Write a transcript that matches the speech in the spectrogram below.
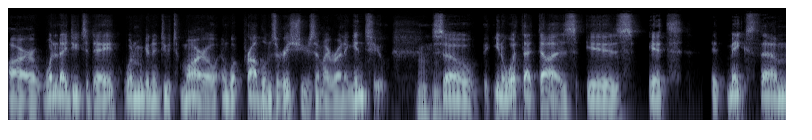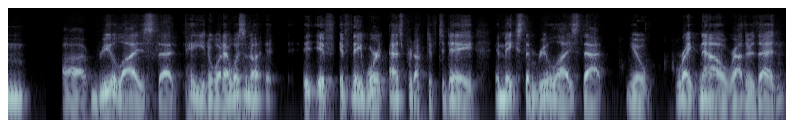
are what did I do today? What am I going to do tomorrow? And what problems or issues am I running into? Mm-hmm. So, you know, what that does is it it makes them uh, realize that hey you know what i wasn't a, if if they weren't as productive today it makes them realize that you know right now rather than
